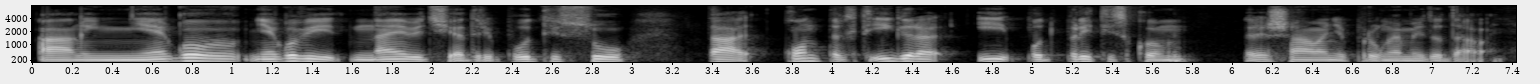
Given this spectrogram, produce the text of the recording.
ali njegov, njegovi najveći atributi su ta kontakt igra i pod pritiskom rešavanje problema i dodavanja.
